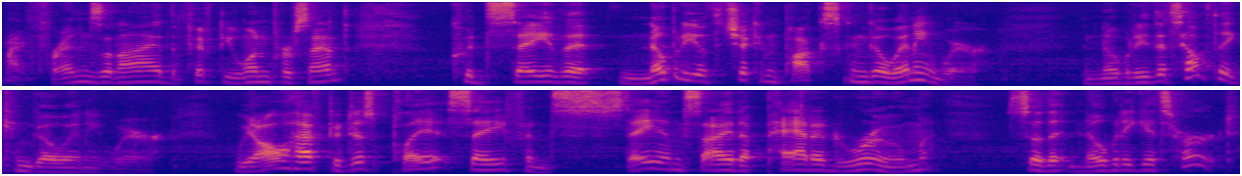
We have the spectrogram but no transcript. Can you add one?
my friends and I, the fifty one percent, could say that nobody with chicken pox can go anywhere, and nobody that's healthy can go anywhere. We all have to just play it safe and stay inside a padded room so that nobody gets hurt.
